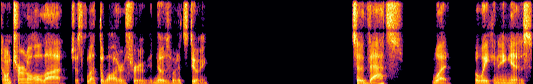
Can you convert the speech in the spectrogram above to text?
Don't turn a whole lot. Just let the water through. It knows what it's doing. So that's what awakening is.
